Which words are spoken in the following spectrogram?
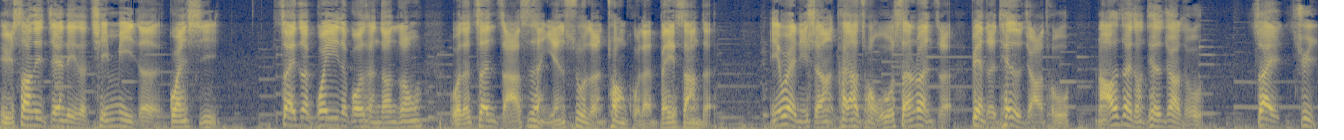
与上帝建立了亲密的关系，在这皈依的过程当中。我的挣扎是很严肃的、很痛苦的、很悲伤的，因为你想看到从无神论者变成天主教徒，然后再从天主教徒再去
